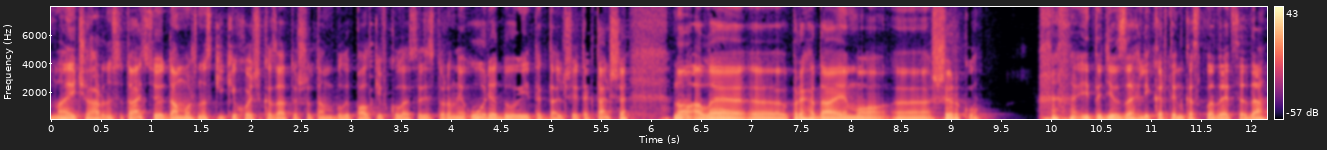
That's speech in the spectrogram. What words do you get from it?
Маючи гарну ситуацію, да, можна скільки хоч казати, що там були палки в колеса зі сторони уряду і так далі. і так далі. Ну, але е, пригадаємо е, ширку, і тоді взагалі картинка складеться. да?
